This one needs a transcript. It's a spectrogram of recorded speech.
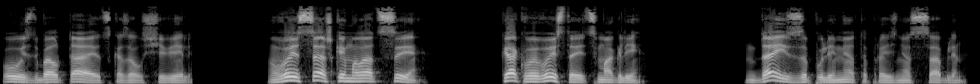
«Пусть болтают», — сказал Щевель. «Вы с Сашкой молодцы. Как вы выстоять смогли?» «Да из-за пулемета», — произнес Саблин.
